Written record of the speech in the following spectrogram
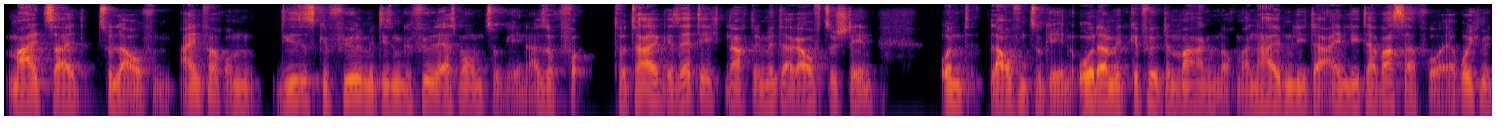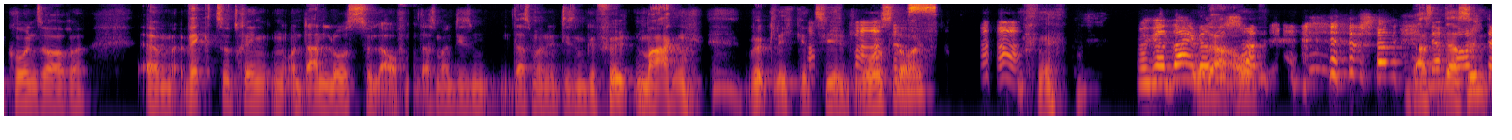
Mahlzeit zu laufen. Einfach um dieses Gefühl, mit diesem Gefühl erstmal umzugehen. Also total gesättigt nach dem Mittag aufzustehen und laufen zu gehen oder mit gefülltem Magen noch mal einen halben Liter, ein Liter Wasser vorher, ruhig mit Kohlensäure ähm, wegzutrinken und dann loszulaufen, dass man diesem, dass man mit diesem gefüllten Magen wirklich gezielt losläuft. Ich wollte gerade sagen, das ist schon, schon das, das Sind,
